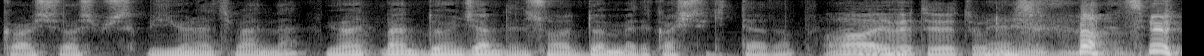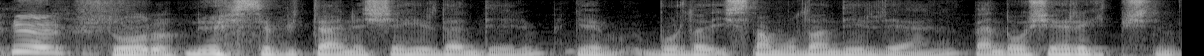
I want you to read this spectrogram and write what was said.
karşılaşmıştık bir yönetmenle. Yönetmen döneceğim dedi sonra dönmedi kaçtı gitti adam. Aa yani, evet evet öyle. Hatırlıyorum. Doğru. Neyse bir tane şehirden diyelim. Burada İstanbul'dan değildi yani. Ben de o şehre gitmiştim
